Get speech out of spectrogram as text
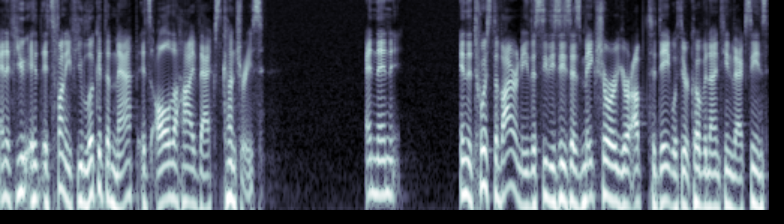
And if you, it, it's funny if you look at the map, it's all the high vax countries. And then in the twist of irony, the CDC says make sure you're up to date with your COVID 19 vaccines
